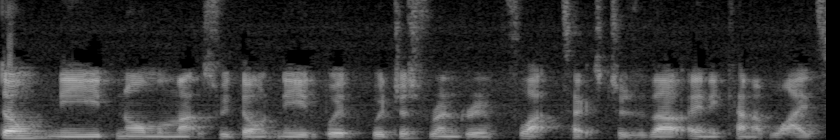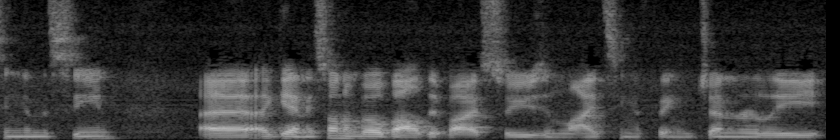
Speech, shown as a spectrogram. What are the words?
don't need, normal maps we don't need, we're, we're just rendering flat textures without any kind of lighting in the scene. Uh, again, it's on a mobile device, so using lighting thing generally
